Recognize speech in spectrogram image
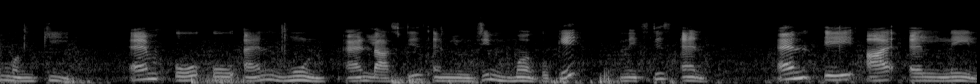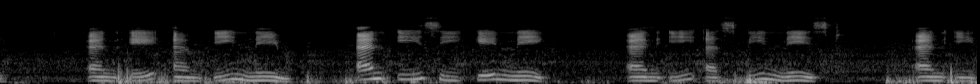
monkey. M O O N moon. And last is M U G mug. Okay? Next is N. N A I L nail. N A M E name. N E C K neck. N E S T nest. N E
